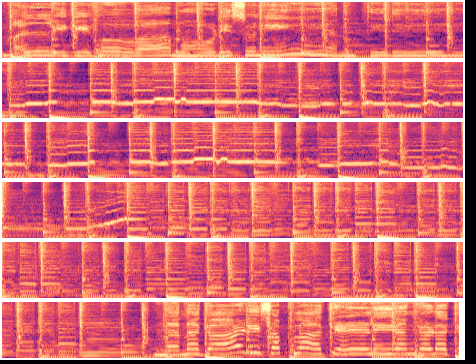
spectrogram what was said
ಮಲ್ಲಿಗೆ ಹೋವ ಮೂಡಿಸು ನೀ ನನ್ನ ಗಾಡಿ ಸಪ್ಲ ಕೇಳಿ ಅಂಗಡಕ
